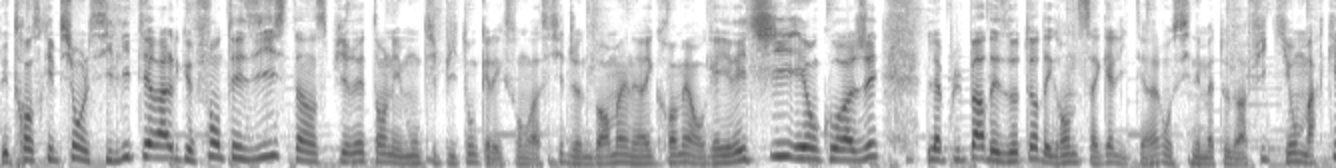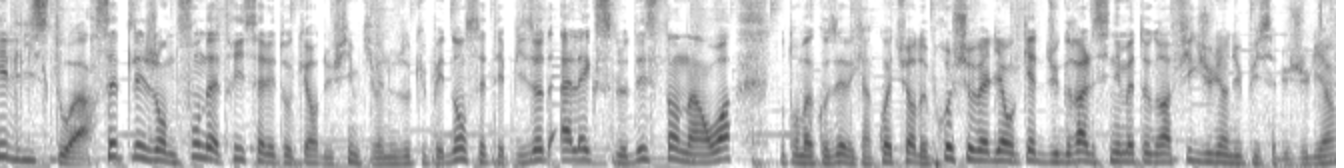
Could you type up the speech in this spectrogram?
des transcriptions aussi littérales que fantaisistes, inspiré tant les Monty Python qu'Alexandre Astier, John Borman, Eric Romer ou Guy Ritchie et encouragé la plupart des auteurs des grandes sagas littéraires ou cinématographiques qui ont marqué l'histoire. Cette légende fondatrice, elle est au cœur du film qui va nous occuper dans cet épisode, Alex, le destin d'un roi, dont on va causer avec un quatuor de preux-chevaliers en quête du Graal cinématographique, Julien Dupuis, salut Julien.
